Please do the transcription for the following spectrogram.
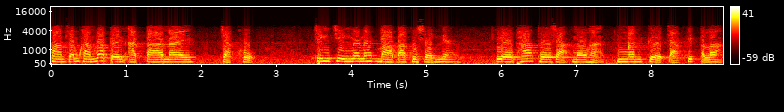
ความสำคัญว่าเป็นอัตตาในจักโขจริง ๆ แล้วนะบาปอากุศลเนี่ย โลภะโทสะโมหะ มันเกิดจากวิปลาส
